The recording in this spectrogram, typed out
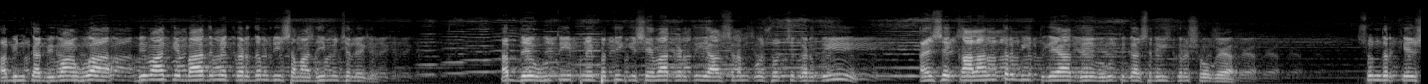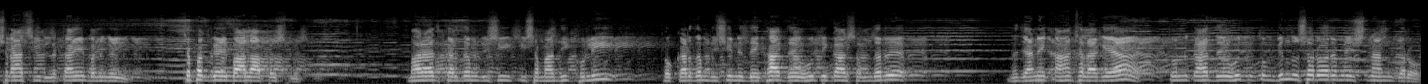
अब इनका विवाह हुआ, विवाह के बाद में करदम जी समाधि में चले गए। अब देवहूति अपने पति की सेवा करती, आश्रम को स्वच्छ करती। ऐसे कालांतर बीत गया, देवहूति का शरीर कृष हो गया। सुंदर केश राशि लताएँ बन गई, चपक गए बाल आपस में। महाराज करदम ऋषि की समाधि खुली तो करदम ऋषि ने देखा, देवहूति का सौंदर्य न जाने कहा चला गया। तो उन्होंने कहा, देवहूति, तुम बिंदु सरोवर में स्नान करो।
